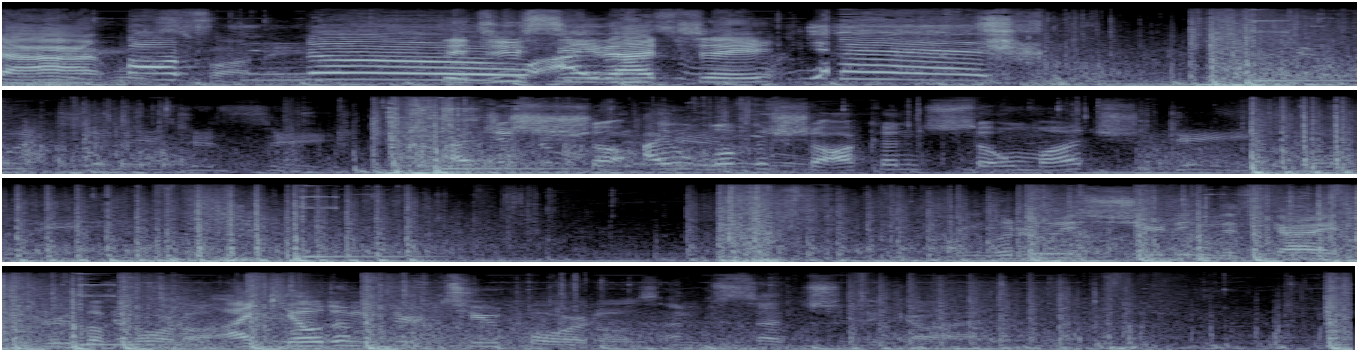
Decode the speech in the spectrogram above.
That was Austin, funny. no! Did you see I that, was- Jake? Yes! I just shot. I love the shotgun so much. I'm literally shooting this guy through the portal. I killed him through two portals. I'm such a god.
